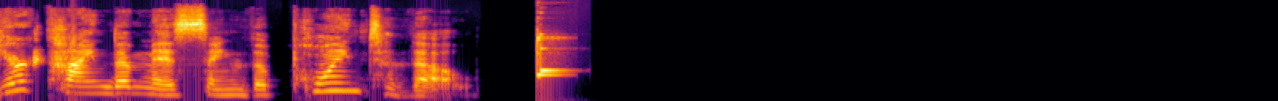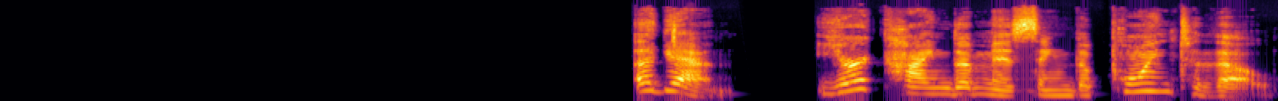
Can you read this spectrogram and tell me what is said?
You're kinda missing the point, though. Again, you're kinda missing the point, though.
